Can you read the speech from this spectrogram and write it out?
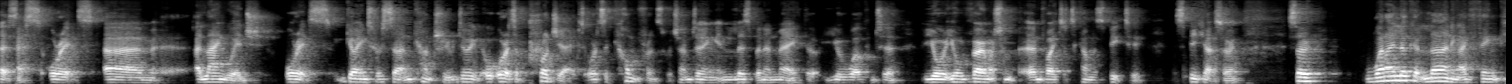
Let's or it's um, a language, or it's going to a certain country, doing, or it's a project, or it's a conference, which I'm doing in Lisbon in May. That you're welcome to. You're you're very much invited to come and speak to, speak at. Sorry. So when I look at learning, I think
